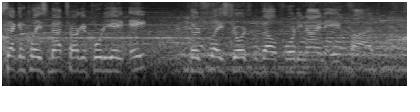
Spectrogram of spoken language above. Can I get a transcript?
Second place, Matt Targett, 48.8. Third place, George Bovell, 49.85.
